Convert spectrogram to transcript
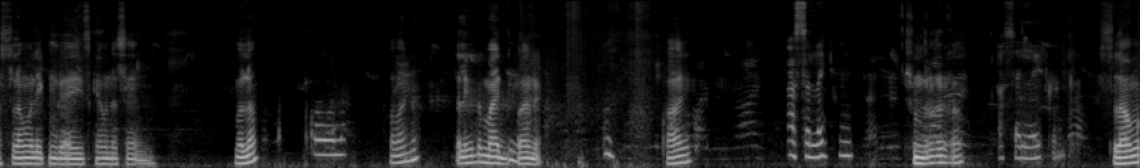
আসসালামু আলাইকুম গাইস কেমন আছেন? বলো। কোন না তাহলে কিন্তু মার দেবো না। কয় আসসালামাইকুম সুন্দর করে খাও। আসসালামু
